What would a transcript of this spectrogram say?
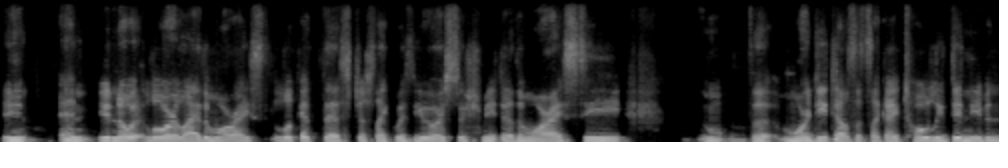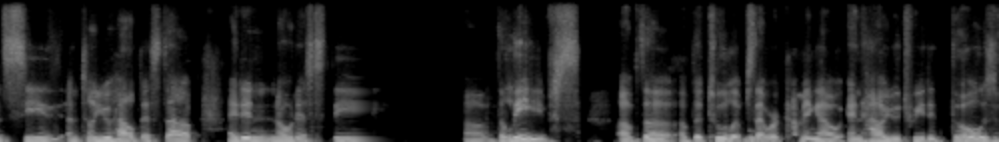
You- And you know what, Lorelai, the more I look at this, just like with yours, Sushmita, the more I see the more details. It's like I totally didn't even see until you held this up. I didn't notice the uh, the leaves of the of the tulips that were coming out and how you treated those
